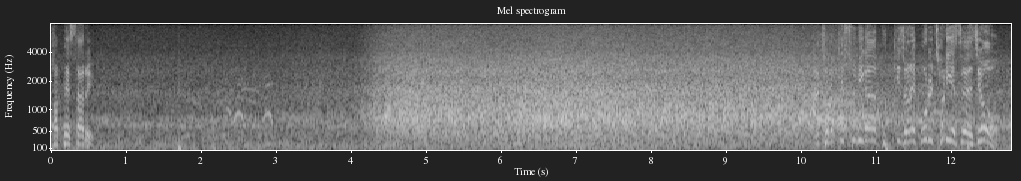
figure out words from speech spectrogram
파페사르 아 저렇게 수비가 붙기 전에 볼을 처리했어야죠.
